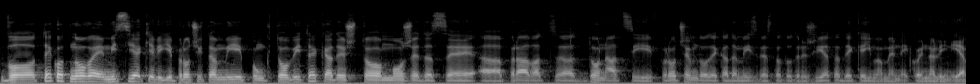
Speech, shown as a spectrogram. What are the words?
Во текот на оваа емисија ќе ви ги прочитам и пунктовите каде што може да се а, прават донации, впрочем, додека да ме известат од режијата дека имаме некој на линија.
